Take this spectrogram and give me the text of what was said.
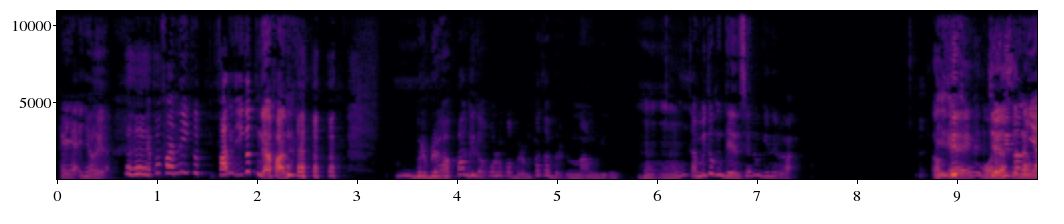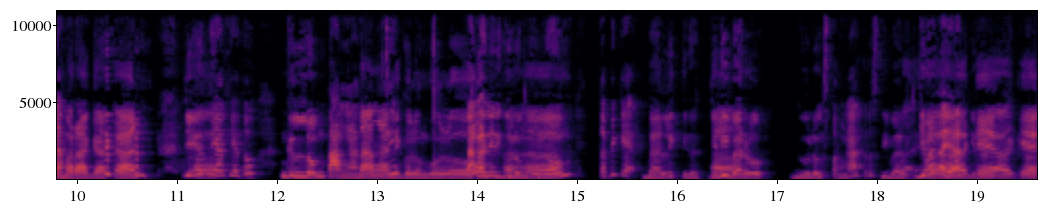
Kayaknya loh ya. Apa Fanny ikut? Fanny ikut nggak Fan? Berberapa gitu? Aku lupa. Berempat atau berenam gitu. Mm-mm. kami tuh dance nya tuh gini loh kak Oke, Mona Jadi tuh sedang niat- memeragakan jadi Oh. niatnya tuh gelung tangan tangan digulung-gulung. tangannya digulung-gulung tapi kayak balik gitu jadi Oh. baru gulung setengah terus dibalik gimana ya Oke, gitu oke.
